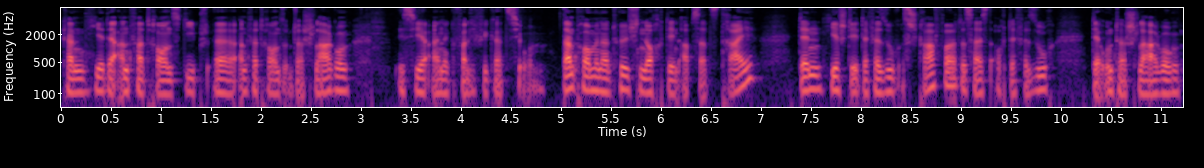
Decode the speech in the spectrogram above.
kann hier der Anvertrauensdieb, äh, Anvertrauensunterschlagung ist hier eine Qualifikation. Dann brauchen wir natürlich noch den Absatz 3, denn hier steht, der Versuch ist strafbar. Das heißt, auch der Versuch der Unterschlagung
